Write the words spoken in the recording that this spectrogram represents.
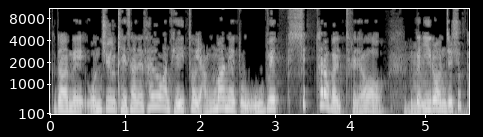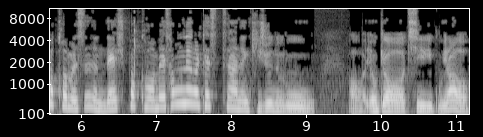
그 다음에 원주율 계산에 사용한 데이터 양만 해도 510TB래요. 그러니까 음. 이런 이제 슈퍼컴을 쓰는데 슈퍼컴의 성능을 테스트하는 기준으로 어, 여겨지고요.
